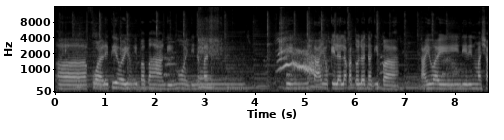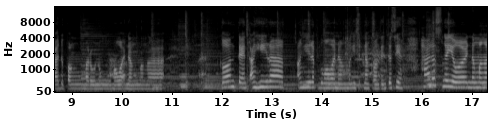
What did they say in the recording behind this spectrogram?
uh, quality or yung ibabahagi mo. Hindi naman din tayo kilala katulad ng iba. Tayo ay hindi rin masyado pang marunong gumawa ng mga content. Ang hirap. Ang hirap gumawa ng mag-isip ng content kasi halos ngayon ng mga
